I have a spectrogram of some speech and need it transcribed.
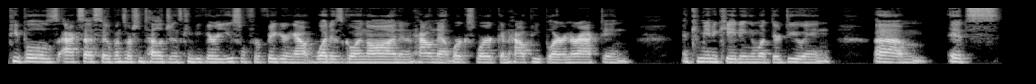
People's access to open source intelligence can be very useful for figuring out what is going on and how networks work and how people are interacting and communicating and what they're doing. Um, it's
